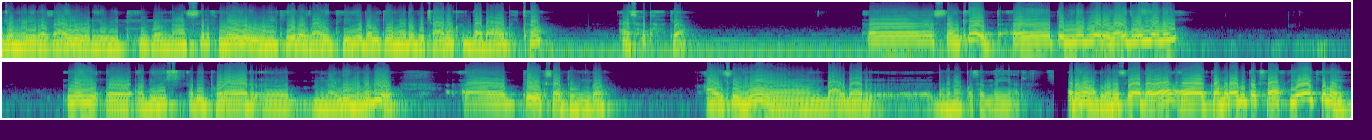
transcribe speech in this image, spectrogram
जो मेरी रजाई ओढ़ी हुई थी, वो ना सिर्फ़ मेरी ऊल की रजाई थी, बल्कि मेरे विचारों का दबाव भी था। ऐसा था क्या? संकेत तुमने भी रजाई धोई या नहीं? नहीं अभी अभी थोड़ा और मैली होने दो। फिर एक साथ धोऊँगा। आलसी हूँ ना बार बार धोना पसंद नहीं यार। अरे हाँ धोने से याद आया कमरा अभी तक साफ़ किया है कि नहीं?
